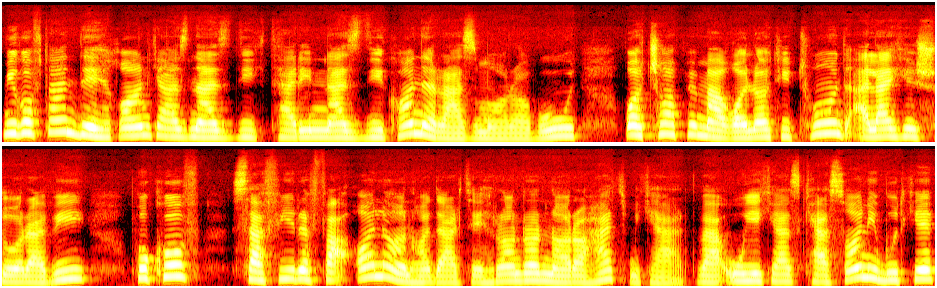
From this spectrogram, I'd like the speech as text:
می‌گفتند دهقان که از نزدیکترین نزدیکان رزمارا بود با چاپ مقالاتی تند علیه شوروی پوکوف سفیر فعال آنها در تهران را ناراحت می کرد و او یکی از کسانی بود که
